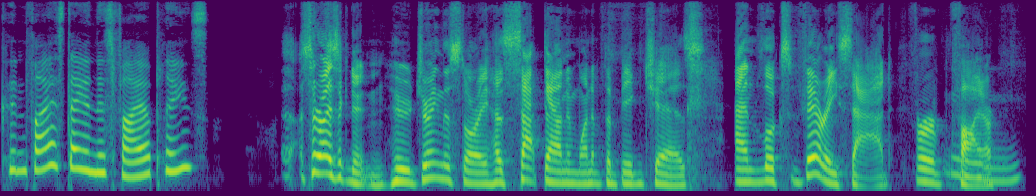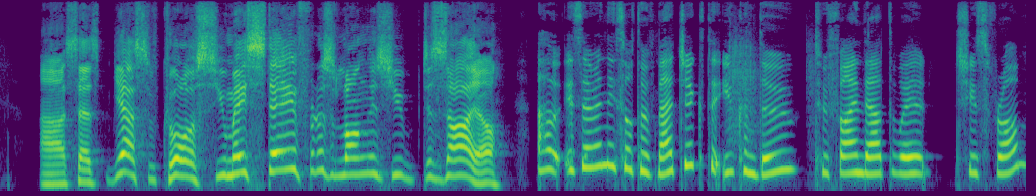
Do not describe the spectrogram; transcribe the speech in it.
can fire stay in this fire, please? Uh, Sir Isaac Newton, who during the story has sat down in one of the big chairs and looks very sad for fire, uh, says, Yes, of course, you may stay for as long as you desire. Oh, is there any sort of magic that you can do to find out where she's from?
